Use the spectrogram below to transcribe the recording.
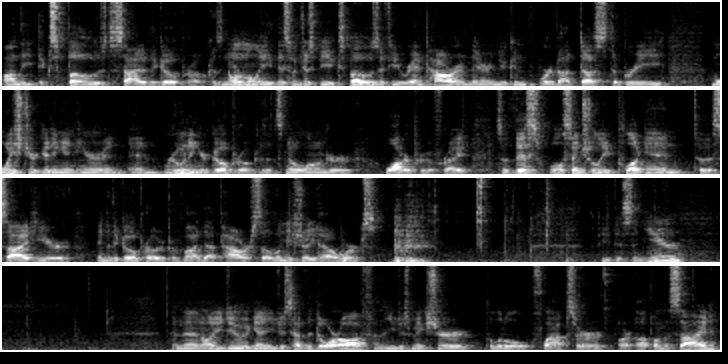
on the exposed side of the GoPro. Because normally this would just be exposed if you ran power in there and you can worry about dust, debris, moisture getting in here and, and ruining your GoPro because it's no longer waterproof, right? So this will essentially plug in to the side here into the GoPro to provide that power. So let me show you how it works. Feed this in here. And then all you do, again, you just have the door off and then you just make sure the little flaps are, are up on the side.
